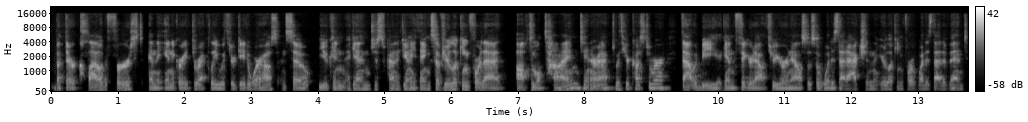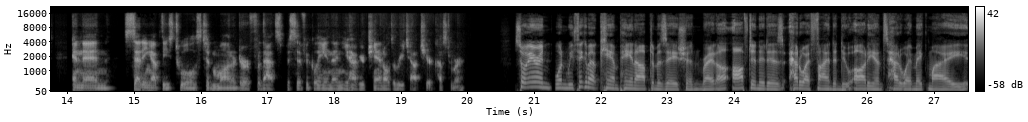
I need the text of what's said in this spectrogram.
but they're cloud first and they integrate directly with your data warehouse. And so you can, again, just kind of do anything. So if you're looking for that optimal time to interact with your customer, that would be, again, figured out through your analysis of what is that action that you're looking for? What is that event? And then setting up these tools to monitor for that specifically. And then you have your channel to reach out to your customer. So, Aron, when we think about campaign optimization, right, often it is how do I find a new audience? How do I make my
